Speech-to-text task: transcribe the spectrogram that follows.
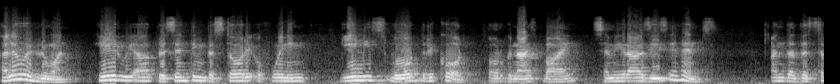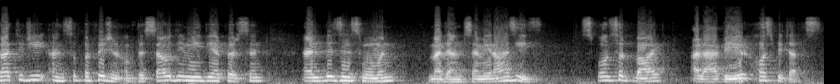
Hello everyone, here we are presenting the story of winning Guinness World Record organized by Sameera Aziz Events under the strategy and supervision of the Saudi media person and businesswoman Madam Sameera Aziz, sponsored by Al Abeer Hospitals.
